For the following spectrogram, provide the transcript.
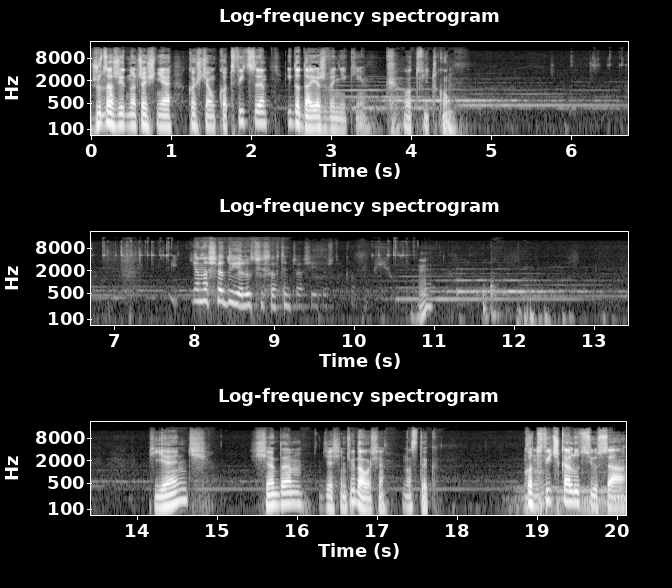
rzucasz jednocześnie kością kotwicy i dodajesz wyniki. Kotwiczką. Ja naśladuję Luciusa w tym czasie. i też tak robię. Mhm. 5, 7, 10. Udało się na styk. Kotwiczka Luciusa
